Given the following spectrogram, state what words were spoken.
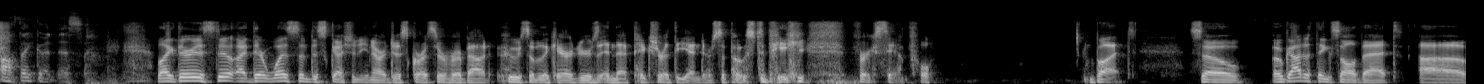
Oh, thank goodness like there is still uh, there was some discussion in our discord server about who some of the characters in that picture at the end are supposed to be for example but so ogata thinks all that uh,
